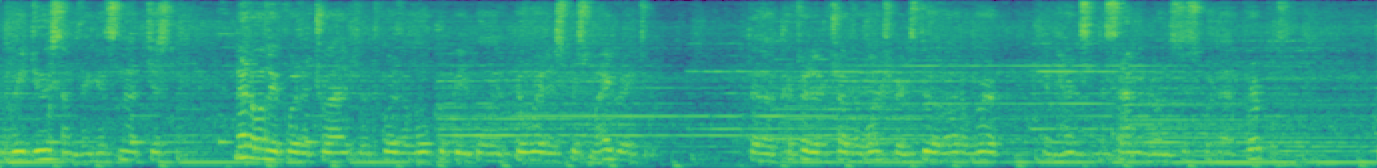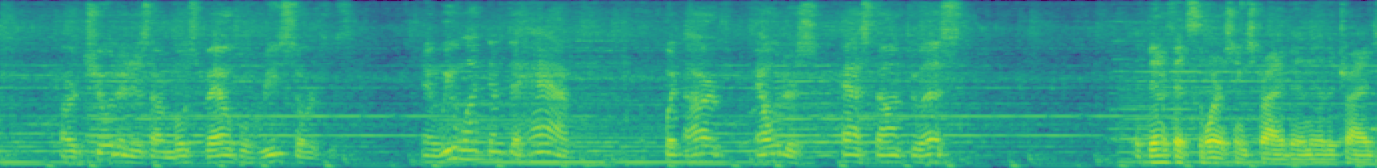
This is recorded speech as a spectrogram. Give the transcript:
When we do something, it's not just, not only for the tribes, but for the local people and where the fish migrate to. The Confederate Tribes of Warm Springs do a lot of work enhancing the salmon runs just for that purpose. Our children is our most valuable resources. And we want them to have what our elders passed on to us. It benefits the Warm Springs tribe and the other tribes,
